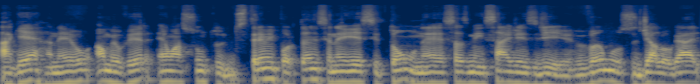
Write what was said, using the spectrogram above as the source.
a guerra, né? Eu, ao meu ver, é um assunto de extrema importância, né? E esse tom, né? Essas mensagens de vamos dialogar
